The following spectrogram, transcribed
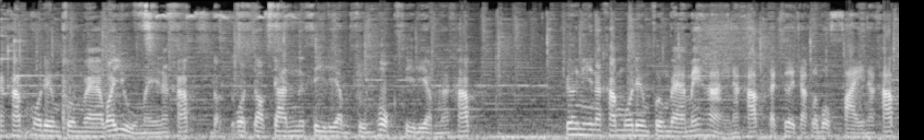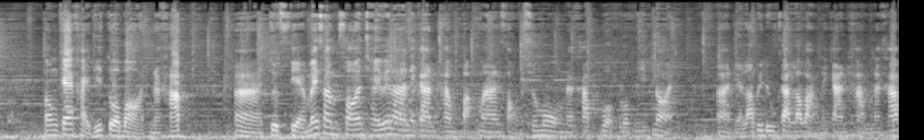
นะครับโมเด็มเฟิร์มแวร์ว่าอยู่ไหมนะครับดอกดดอกจันสี่เหลี่ยม 06 สี่เหลี่ยมนะครับเครื่องนี้นะครับโมเด็มเฟิร์มแวร์ไม่หายนะครับ แต่เกิดจากระบบไฟนะครับ ต้องแก้ไขที่ตัวบอร์ดนะครับ จุดเสียไม่ซ้ำซ้อนใช้เวลาในการทำประมาณ 2 ชั่วโมงนะครับ บวกลบนิดหน่อยอเดี๋ยวเราไปดูกันระหว่างในการทำนะครับ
